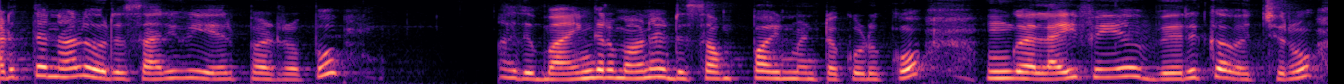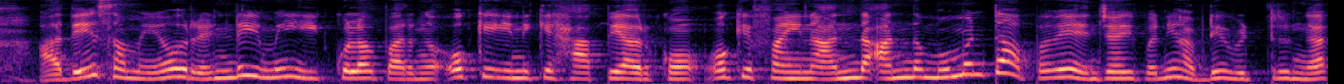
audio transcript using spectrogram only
அடுத்த நாள் ஒரு சரிவு ஏற்படுறப்போ அது பயங்கரமான டிசப்பாயின்மெண்ட்டை கொடுக்கும். உங்கள் லைஃபையே வெறுக்க வச்சிரும். அதே சமயம் ரெண்டையுமே ஈக்குவலாக பாருங்கள் ஓகே இன்றைக்கி ஹாப்பியாக இருக்கும். ஓகே ஃபைன் அந்த அந்த மூமெண்ட்டை அப்போவே என்ஜாய் பண்ணி அப்படியே விட்டுருங்க.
